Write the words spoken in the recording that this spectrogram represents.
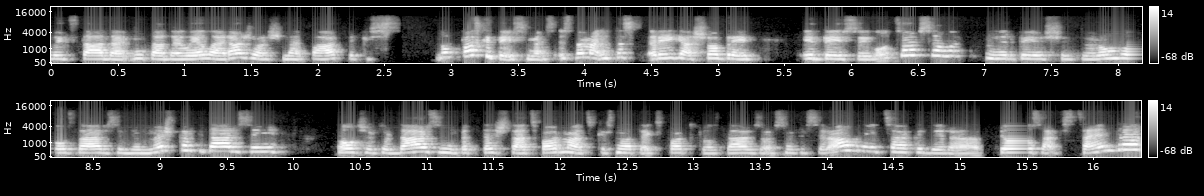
līdz tādai, nu, tādai lielai ražošanai pārtikas, nu, paskatīsimies. Es domāju, nu, tas Rīgā šobrīd ir ir bijusi Lucavsala, un ir bijuši Rumbuls dārziņi un Mešparka dārziņi. Polši ir tur dārziņi, bet tas ir tāds formāts, kas notiek sporta pilsētas dārzos, un kas ir Alnīcā, kad ir pilsētas centrā,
